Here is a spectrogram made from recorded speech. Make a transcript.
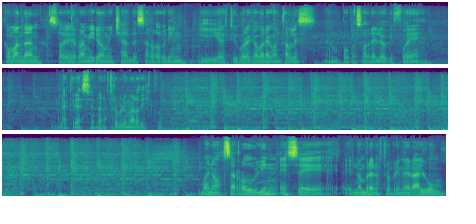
¿cómo andan? Soy Ramiro Michat de Cerro Durín y hoy estoy por acá para contarles un poco sobre lo que fue la creación de nuestro primer disco. Bueno, Cerro Dublín es eh, el nombre de nuestro primer álbum,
